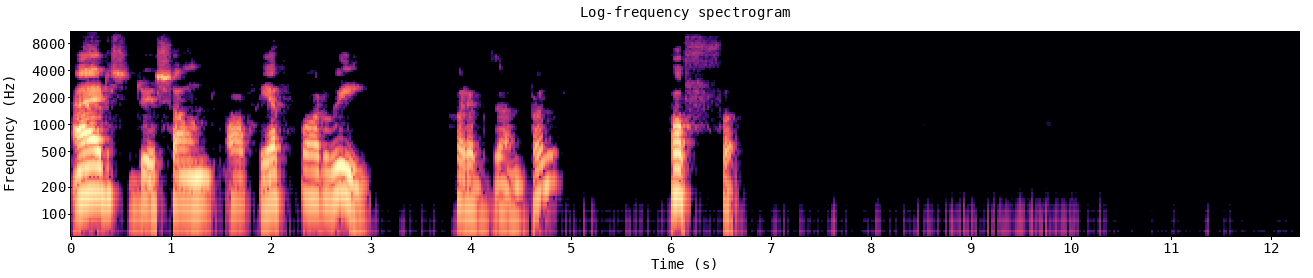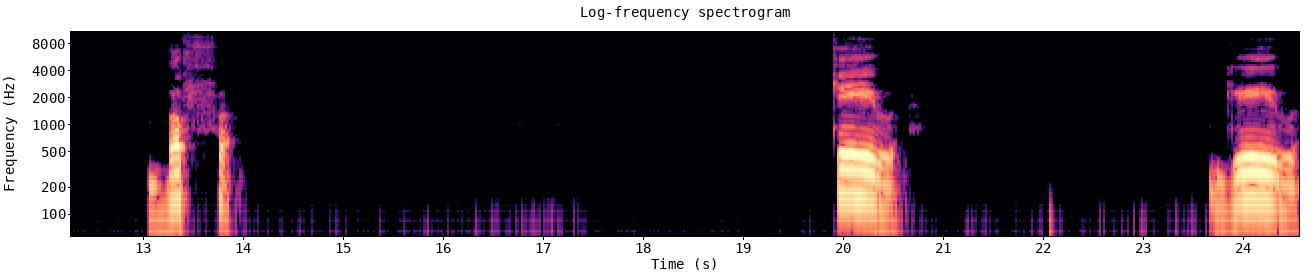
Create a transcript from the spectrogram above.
adds the sound of F or V. For example, puff buff. Cave. Gave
